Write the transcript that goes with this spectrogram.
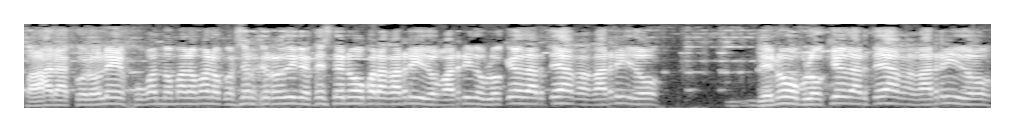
para Corolé jugando mano a mano con Sergio Rodríguez. Este nuevo para Garrido. Garrido, bloqueo de Arteaga. Garrido. De nuevo bloqueo de Arteaga. Garrido.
